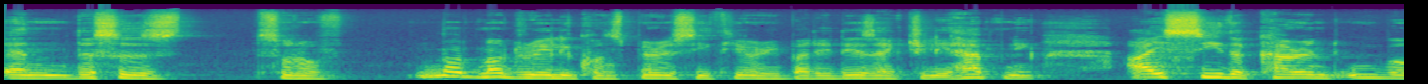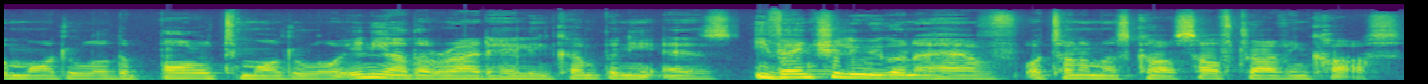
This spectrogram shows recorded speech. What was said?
and this is sort of not not really conspiracy theory, but it is actually happening. I see the current Uber model or the Bolt model or any other ride-hailing company as eventually we're going to have autonomous cars, self-driving cars.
